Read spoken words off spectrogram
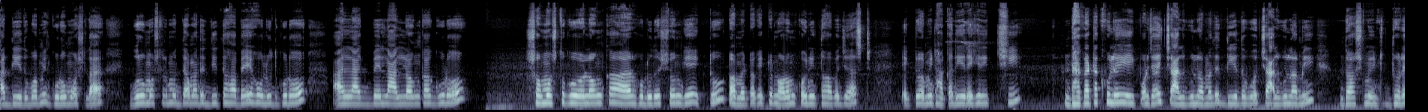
আর দিয়ে দেবো আমি গুঁড়ো মশলা। গুঁড়ো মশলার মধ্যে আমাদের দিতে হবে হলুদ গুঁড়ো, আর লাগবে লাল লঙ্কা গুঁড়ো। সমস্ত গুঁড়ো লঙ্কা আর হলুদের সঙ্গে একটু টমেটোকে একটু নরম করে নিতে হবে জাস্ট। একটু আমি ঢাকা দিয়ে রেখে দিচ্ছি। ঢাকাটা খুলেই এই পর্যায়ে চালগুলো আমাদের দিয়ে দেবো। চালগুলো আমি দশ মিনিট ধরে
